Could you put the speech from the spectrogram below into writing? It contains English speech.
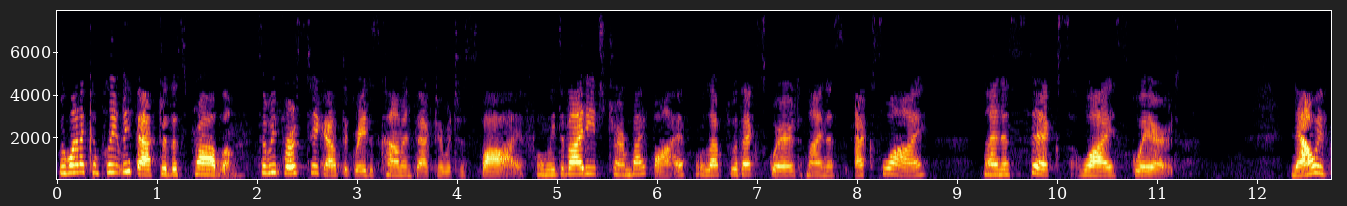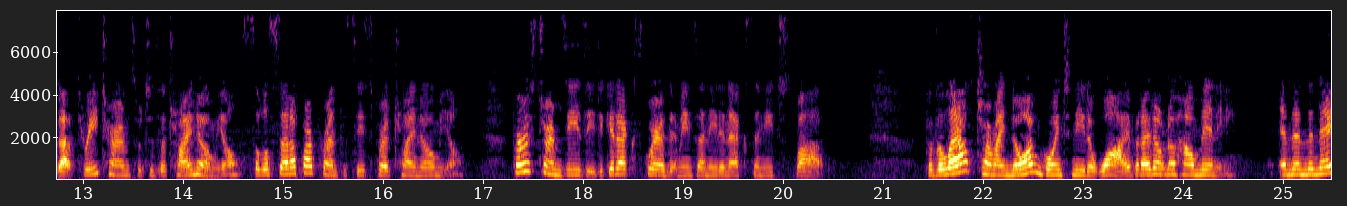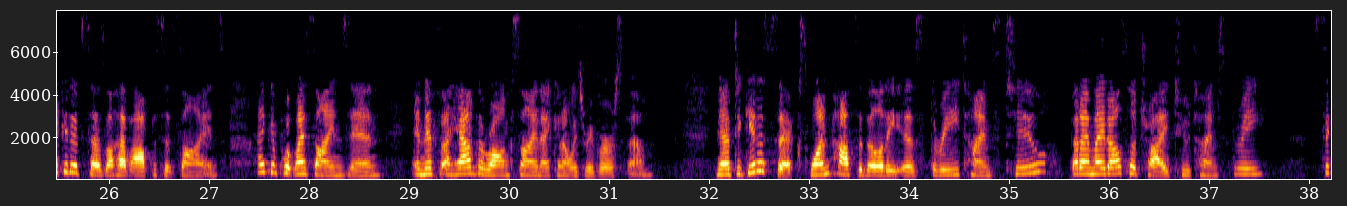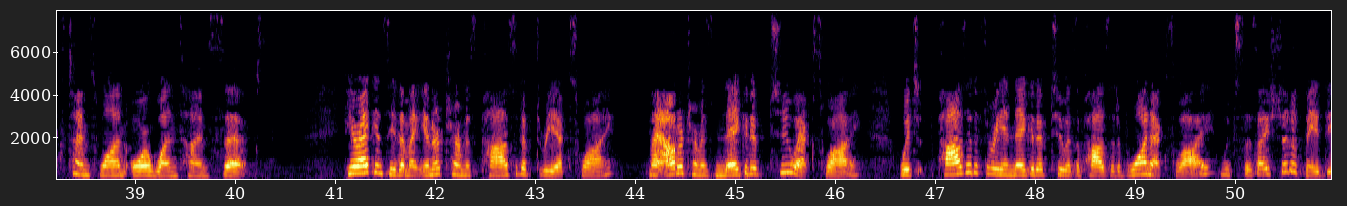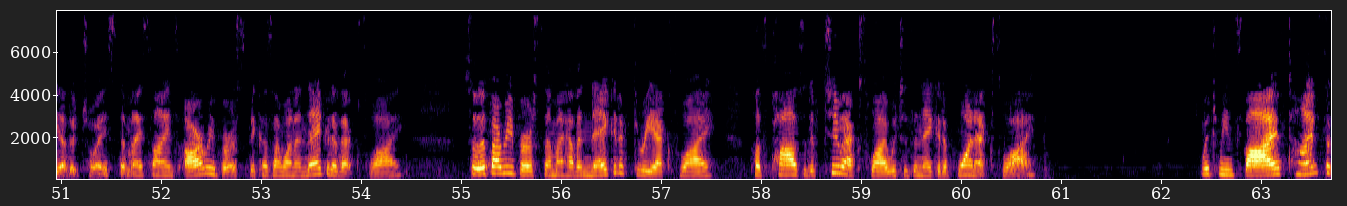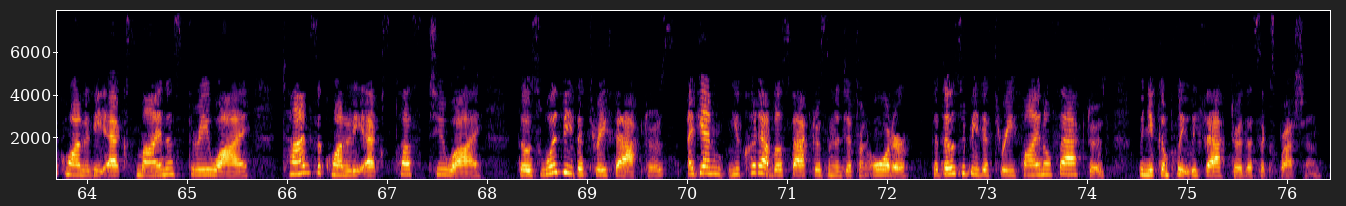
We want to completely factor this problem. So we first take out the greatest common factor, which is 5. When we divide each term by 5, we're left with x squared minus xy minus 6y squared. Now we've got three terms, which is a trinomial, so we'll set up our parentheses for a trinomial. First term's easy. To get x squared, that means I need an x in each spot. For the last term, I know I'm going to need a y, but I don't know how many. And then the negative says I'll have opposite signs. I can put my signs in, and if I have the wrong sign, I can always reverse them. Now to get a 6, one possibility is 3 times 2, but I might also try 2 times 3, 6 times 1, or 1 times 6. Here I can see that my inner term is positive 3xy, my outer term is negative 2xy, which positive 3 and negative 2 is a positive 1xy, which says I should have made the other choice, that my signs are reversed because I want a negative xy. So if I reverse them, I have a negative 3xy plus positive 2xy, which is a negative 1xy, which means 5 times the quantity x minus 3y times the quantity x plus 2y. Those would be the three factors. Again, you could have those factors in a different order, but those would be the three final factors when you completely factor this expression.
